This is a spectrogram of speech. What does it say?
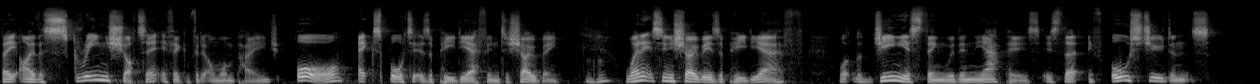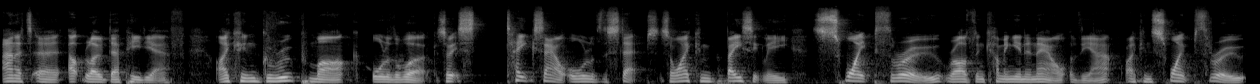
they either screenshot it if they can fit it on one page or export it as a PDF into Showbie. Mm-hmm. When it's in Showbie as a PDF, what the genius thing within the app is, is that if all students annot- uh, upload their PDF, I can group mark all of the work. So it takes out all of the steps. So I can basically swipe through rather than coming in and out of the app. I can swipe through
